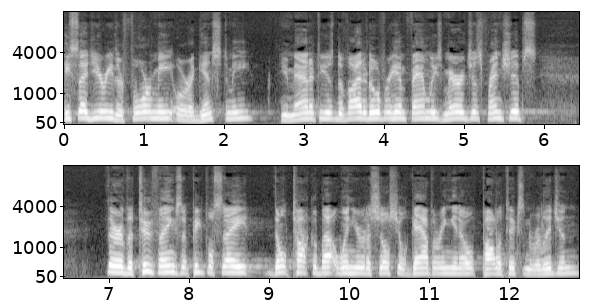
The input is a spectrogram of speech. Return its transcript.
he said, You're either for me or against me. Humanity is divided over him families, marriages, friendships. There are the two things that people say don't talk about when you're at a social gathering, you know, politics and religion.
